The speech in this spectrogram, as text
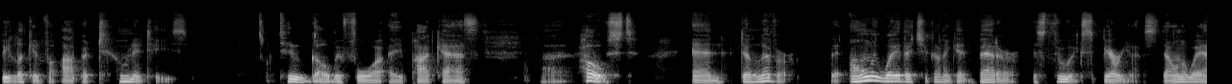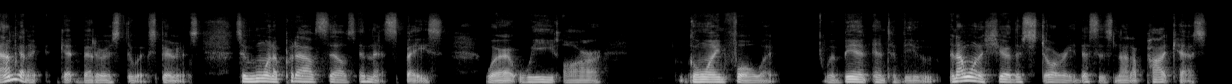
be looking for opportunities to go before a podcast uh, host and deliver. The only way that you're going to get better is through experience. The only way I'm going to get better is through experience. So we want to put ourselves in that space where we are going forward, we're being interviewed. And I want to share this story. This is not a podcast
